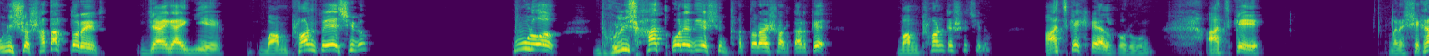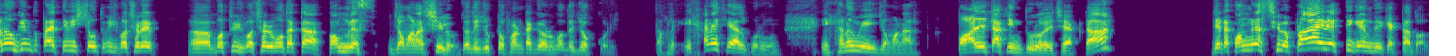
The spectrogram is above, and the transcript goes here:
উনিশশো সাতাত্তরের জায়গায় গিয়ে বামফ্রন্ট পেয়েছিল, পুরো ধুলিসাৎ করে দিয়ে সিদ্ধার্থ রায় সরকারকে বামফ্রন্ট এসেছিল। আজকে খেয়াল করুন, আজকে মানে সেখানেও কিন্তু প্রায় তিরিশ, চৌত্রিশ বছরের বত্রিশ বছরের মতো একটা কংগ্রেস জমানা ছিল, যদি যুক্ত ফ্রন্টটাকে ওর মধ্যে যোগ করি। তাহলে এখানে খেয়াল করুন, এখানেও এই জমানার পাল্টা কিন্তু রয়েছে একটা যেটা কংগ্রেস ছিল প্রায় ব্যক্তিকেন্দ্রিক একটা দল।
